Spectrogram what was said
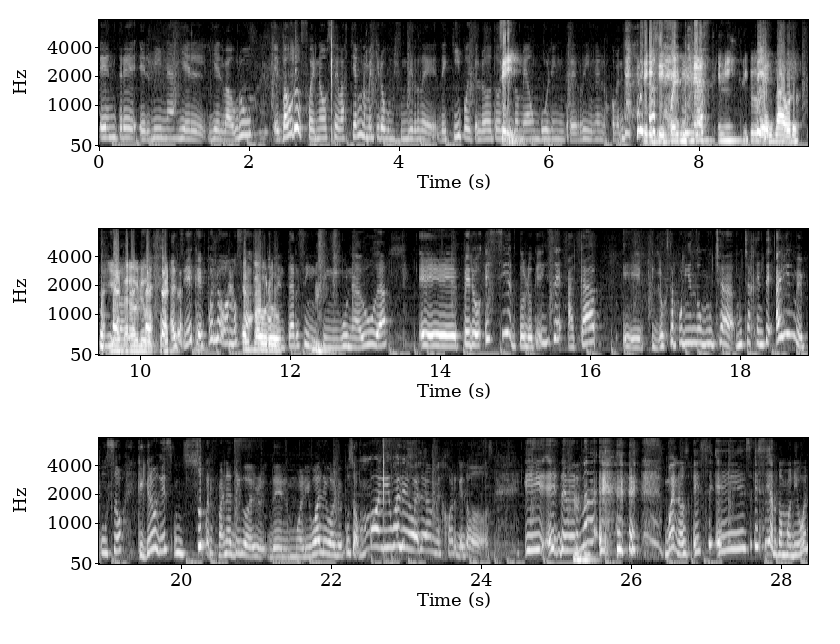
entre el Minas y el, y el Bauru. Eh, Bauru fue, no, Sebastián, no me quiero confundir de, de equipo y que luego todo el Sí. mundo me haga un bullying terrible en los comentarios. Sí, sí, fue el Minas Tennis Club Sí, el Bauru. y el Bauru. Así es que después lo vamos El a, comentar sin, sin ninguna duda. Eh, pero es cierto, lo que dice acá eh, lo está poniendo mucha, mucha gente. Alguien me puso, que creo que es un súper fanático del, del voleibol, me puso, voleibol es mejor que todos. Y eh, de verdad, bueno, es, es, es cierto, voleibol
